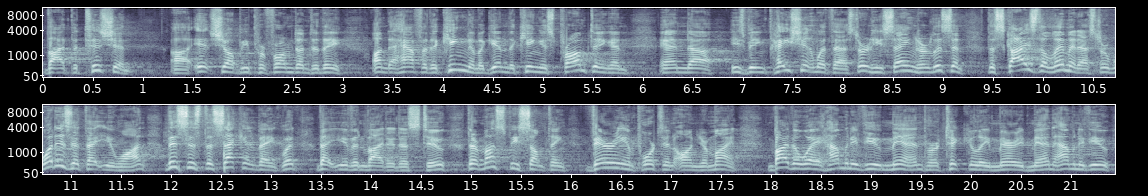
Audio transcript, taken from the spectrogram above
thy petition? Uh, it shall be performed unto thee on behalf of the kingdom. Again, the king is prompting and, and uh, he's being patient with Esther and he's saying to her, Listen, the sky's the limit, Esther. What is it that you want? This is the second banquet that you've invited us to. There must be something very important on your mind. By the way, how many of you men, particularly married men, how many of you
